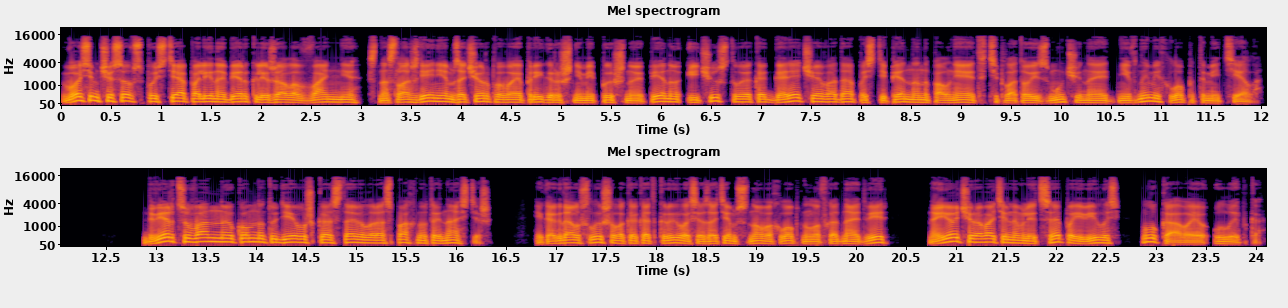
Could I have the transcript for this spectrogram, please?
Восемь часов спустя Полина Берг лежала в ванне, с наслаждением зачерпывая пригоршнями пышную пену и чувствуя, как горячая вода постепенно наполняет теплотой измученное дневными хлопотами тело. Дверцу ванную комнату девушка оставила распахнутой настежь, и когда услышала, как открылась, а затем снова хлопнула входная дверь, на ее очаровательном лице появилась лукавая улыбка.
